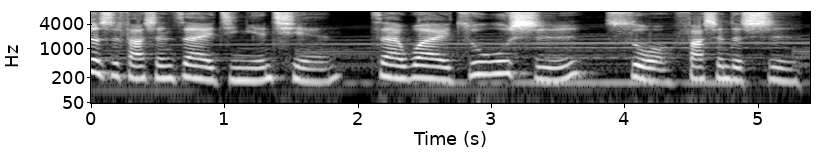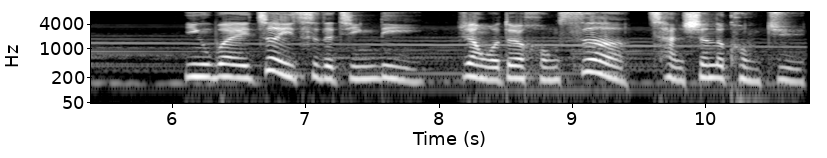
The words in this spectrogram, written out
这是发生在几年前在外租屋时所发生的事。因为这一次的经历，让我对红色产生了恐惧。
